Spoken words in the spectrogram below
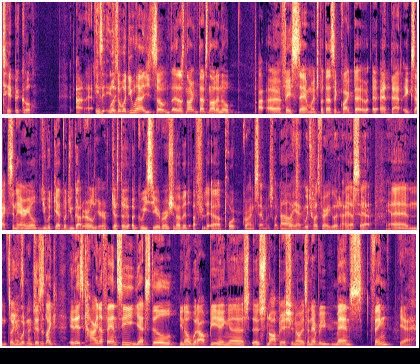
typical? Uh, is it? Is Well, it- so what you had, so that's not that's not an op- uh, face sandwich, but that's a quite uh, at that exact scenario, you would get what you got earlier, just a, a greasier version of it, a, fl- a pork grind sandwich, like a oh pork yeah, sandwich. which was very good. I have to say. yeah. Yeah. Um, so you wouldn't. This is like it is kind of fancy, yet still, you know, without being uh, uh, snobbish. You know, it's an every man's thing. yeah.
